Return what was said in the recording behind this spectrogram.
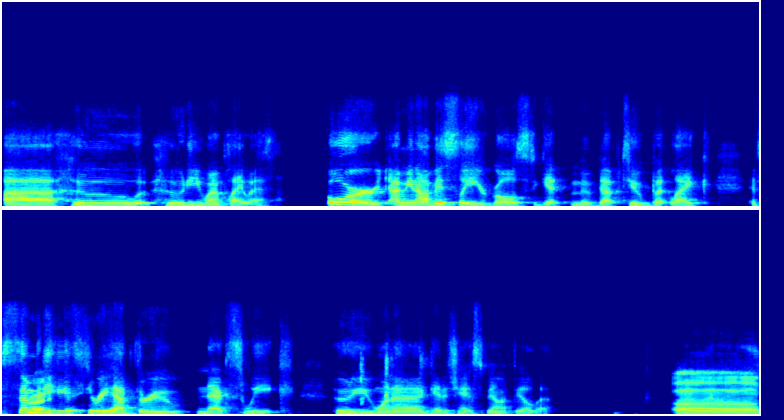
uh, who who do you want to play with or i mean obviously your goal is to get moved up too but like if somebody right. gets to rehab through next week who do you want to get a chance to be on the field with uh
